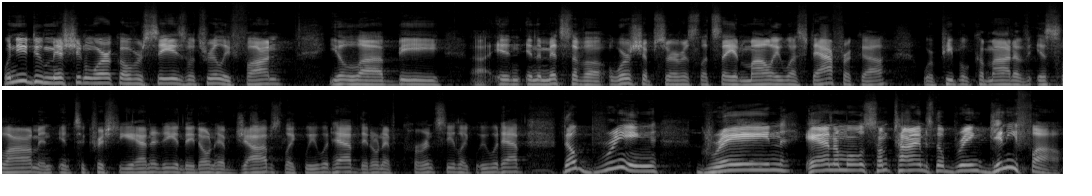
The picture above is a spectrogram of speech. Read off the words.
When you do mission work overseas, what's really fun, you'll uh, be uh, in, in the midst of a worship service, let's say in Mali, West Africa, where people come out of Islam and into Christianity and they don't have jobs like we would have, they don't have currency like we would have, they'll bring grain, animals, sometimes they'll bring guinea fowl.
